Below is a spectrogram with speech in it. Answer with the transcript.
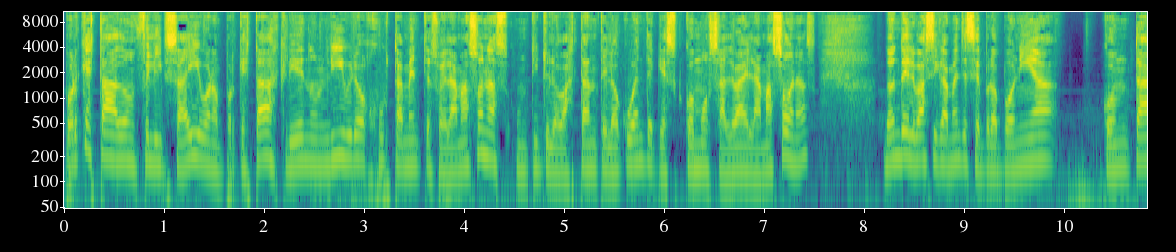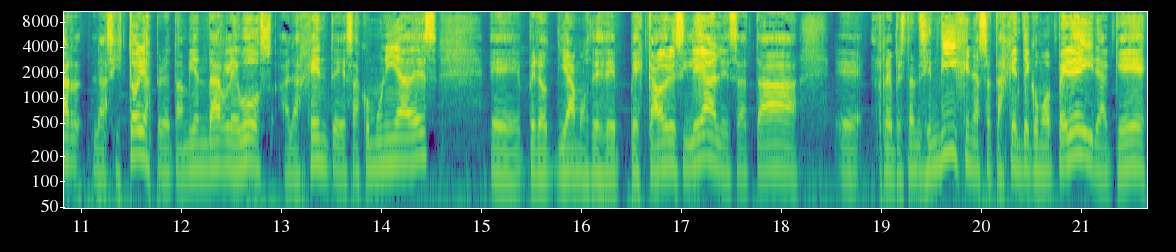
¿Por qué estaba Don Phillips ahí? Bueno, porque estaba escribiendo un libro justamente sobre el Amazonas, un título bastante elocuente que es Cómo salvar el Amazonas, donde él básicamente se proponía contar las historias, pero también darle voz a la gente de esas comunidades, eh, pero digamos, desde pescadores ilegales hasta eh, representantes indígenas, hasta gente como Pereira, que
